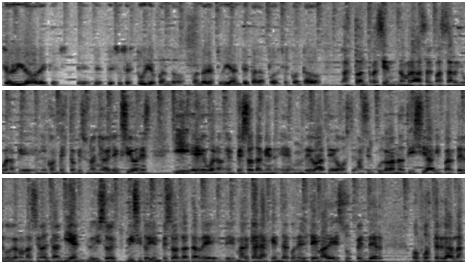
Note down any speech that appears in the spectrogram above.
se olvidó de que de, sus estudios cuando, cuando era estudiante para poder ser contador. Gastón, recién nombrabas al pasar que bueno que en el contexto que es un año de elecciones y eh, bueno empezó también eh, un debate o a circular la noticia y parte del gobierno nacional también lo hizo explícito y empezó a tratar de marcar agenda con el tema de suspender o postergar las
